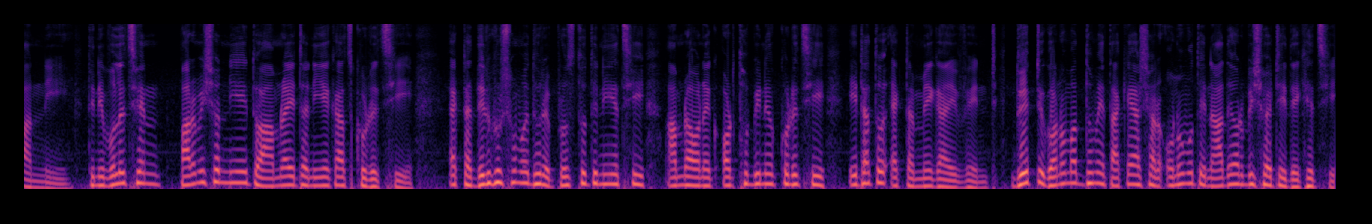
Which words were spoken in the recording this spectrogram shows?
পাননি। তিনি বলেছেন, পারমিশন নিয়েই তো আমরা এটা নিয়ে কাজ করেছি। একটা দীর্ঘ সময় ধরে প্রস্তুতি নিয়েছি, আমরা অনেক অর্থ বিনিয়োগ করেছি, এটা তো একটা মেগা ইভেন্ট। দু একটি গণমাধ্যমে তাকে আসার অনুমতি না দেওয়ার বিষয়টি দেখেছি,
